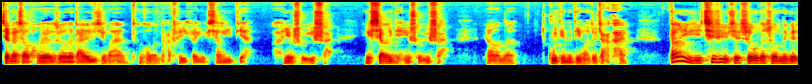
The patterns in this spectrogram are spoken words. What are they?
见到小朋友的时候呢，大家一起玩，从口袋拿出一个，用香一点啊，用手一甩，用香一点，用手一甩，然后呢，固定的地方就炸开。当你其实有些时候的时候，那个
